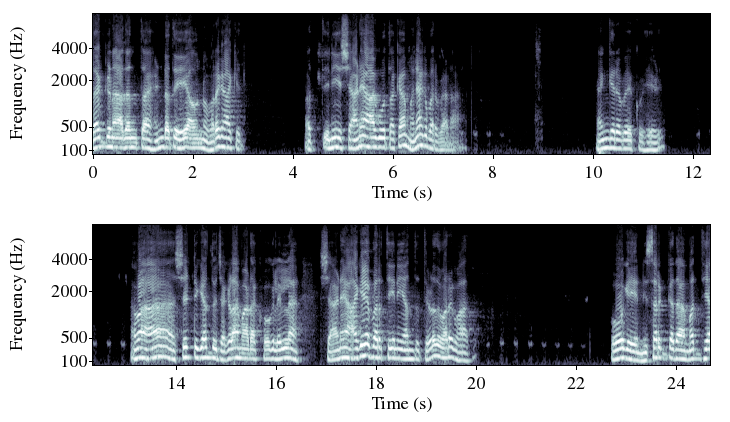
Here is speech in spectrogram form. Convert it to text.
ಲಗ್ನ ಆದಂಥ ಹೆಂಡತಿ ಅವನ್ನ ಹೊರಗೆ ಹಾಕಿದ ಅತ್ತಿ ನೀ ಶಾಣೆ ಆಗೋ ತಕ ಮನ್ಯಾಗ ಬರಬೇಡ ಹೆಂಗಿರಬೇಕು ಹೇಳಿ. ಅವ ಸಿಟ್ಟಿಗೆದ್ದು ಜಗಳ ಮಾಡಕ್ಕೆ ಹೋಗಲಿಲ್ಲ. ಶಾಣೆ ಆಗೇ ಬರ್ತೀನಿ ಅಂತ ತಿಳಿದು ಹೊರಗೆ ಹೋದ ಹೋಗಿ ನಿಸರ್ಗದ ಮಧ್ಯ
